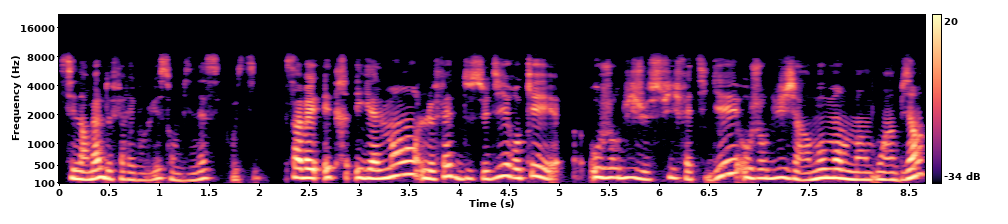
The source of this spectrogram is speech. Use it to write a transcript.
c'est normal de faire évoluer son business aussi. Ça va être également le fait de se dire, ok, aujourd'hui je suis fatiguée, aujourd'hui j'ai un moment de moins bien,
